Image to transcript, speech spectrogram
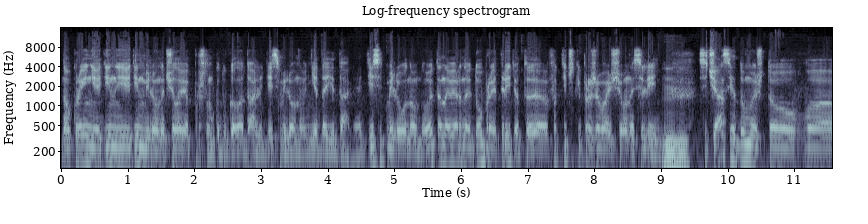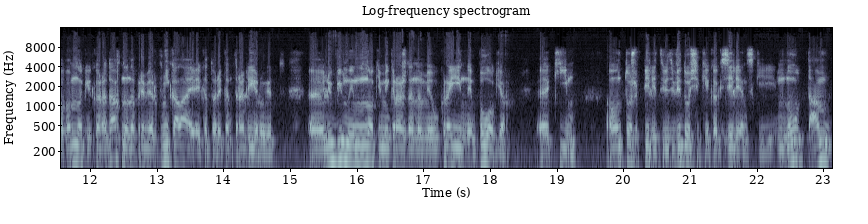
На Украине 1,1 миллиона человек в прошлом году голодали, 10 миллионов не доедали. А 10 миллионов, ну это, наверное, добрая треть от э, фактически проживающего населения. Угу. Сейчас я думаю, что в, во многих городах, ну, например, в Николаеве, который контролирует э, любимый многими гражданами Украины блогер э, Ким, он тоже пилит видосики, как Зеленский. Ну, там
